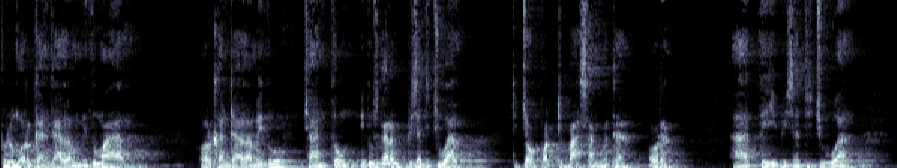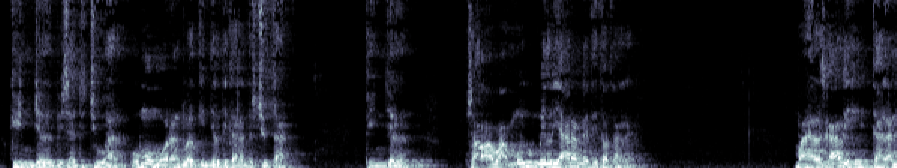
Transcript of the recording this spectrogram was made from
Belum organ dalam itu mahal. Organ dalam itu jantung itu sekarang bisa dijual, dicopot, dipasang pada orang. Hati bisa dijual, ginjal bisa dijual. Umum orang jual ginjal 300 juta. Ginjal. Sawakmu itu miliaran di total ya. Mahal sekali. Dahlan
